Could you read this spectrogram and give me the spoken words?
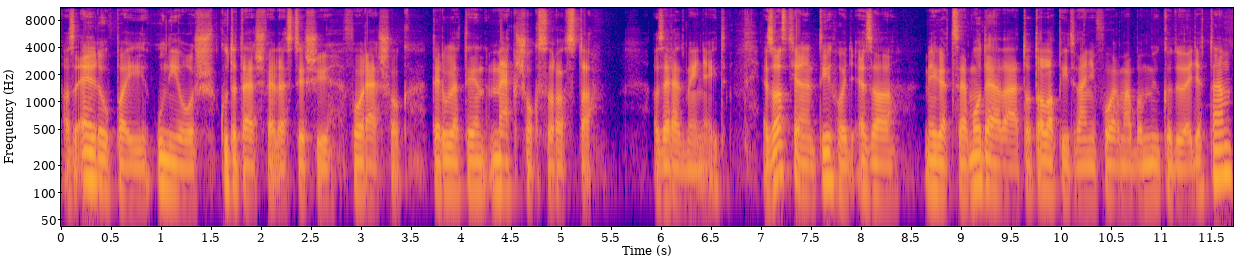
az Európai Uniós kutatásfejlesztési források területén megsokszorozta az eredményeit. Ez azt jelenti, hogy ez a még egyszer modellváltott alapítványi formában működő egyetem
